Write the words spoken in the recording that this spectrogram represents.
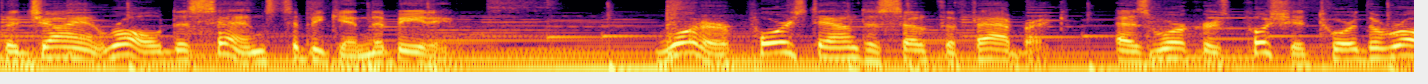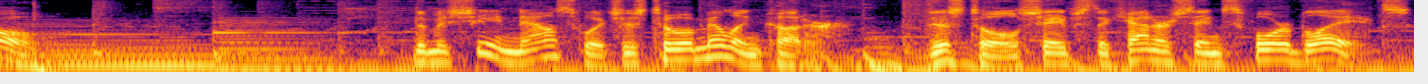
the giant roll descends to begin the beating. Water pours down to soak the fabric as workers push it toward the roll. The machine now switches to a milling cutter. This tool shapes the countersink's four blades.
